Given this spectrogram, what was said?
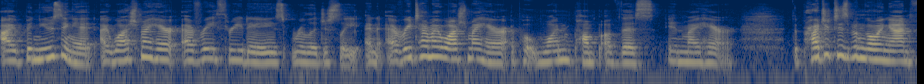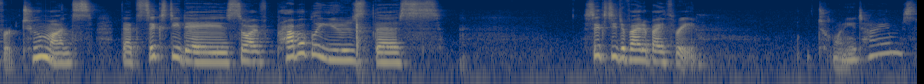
I've been using it. I wash my hair every three days religiously. And every time I wash my hair, I put one pump of this in my hair. The project has been going on for two months. That's 60 days. So I've probably used this 60 divided by three, 20 times.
